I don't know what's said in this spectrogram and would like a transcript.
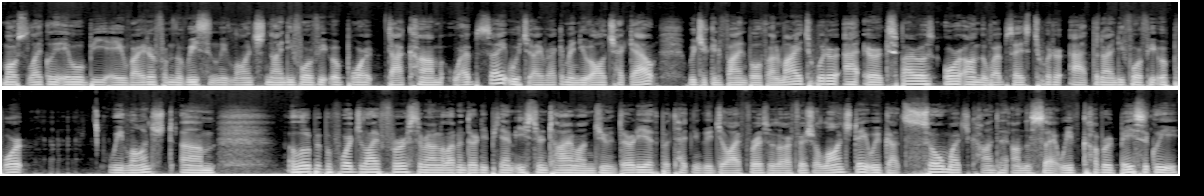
Most likely it will be a writer from the recently launched 94feetreport.com website, which I recommend you all check out, which you can find both on my Twitter at Eric Spiros or on the website's Twitter at the 94 Feet Report we launched um, a little bit before July 1st, around 11:30 p.m. Eastern Time on June 30th, but technically July 1st was our official launch date. We've got so much content on the site. We've covered basically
